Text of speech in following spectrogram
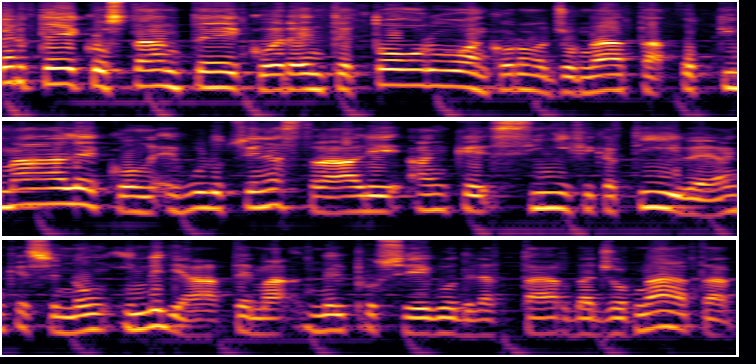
Per te costante coerente toro, ancora una giornata ottimale con evoluzioni astrali anche significative, anche se non immediate, ma nel proseguo della tarda giornata.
